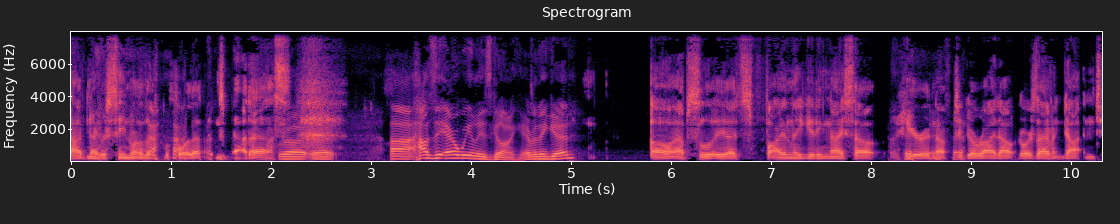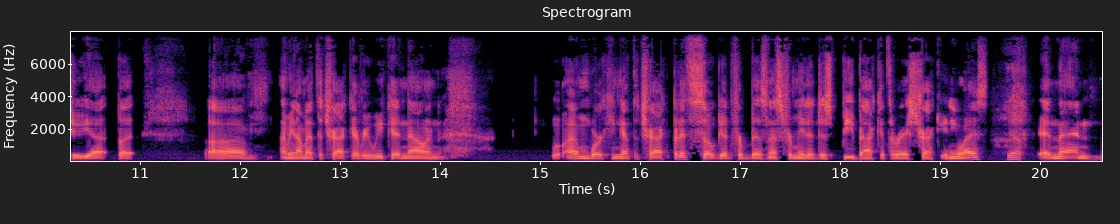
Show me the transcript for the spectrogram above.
I've never seen one of those before. That thing's badass. Right, right. Uh, how's the air wheelies going? Everything good? Oh, absolutely. It's finally getting nice out here enough to go ride outdoors. I haven't gotten to yet, but um, I mean, I'm at the track every weekend now and I'm working at the track, but it's so good for business for me to just be back at the racetrack anyways. Yeah. And then,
